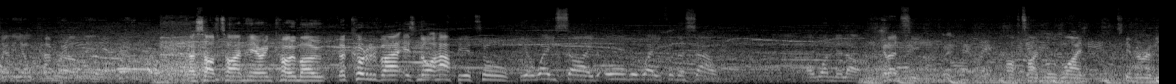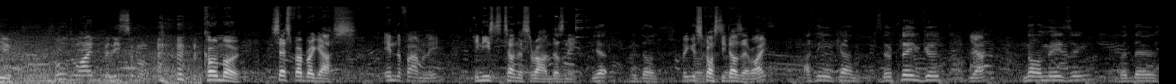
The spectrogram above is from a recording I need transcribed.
Get a young camera out there. That's half time here in Como. The Curva is not happy at all. The away side, all the way from the south, are 1 0 up. Grazie. Half time, mulled wine. Let's give a review. Mulled wine, bellissimo. Como, Cesc Fabregas, in the family. He needs to turn this around, doesn't he? Yeah, he does. Fingers crossed he does it, right? I think he can. They're playing good. Yeah. Not amazing, but there's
